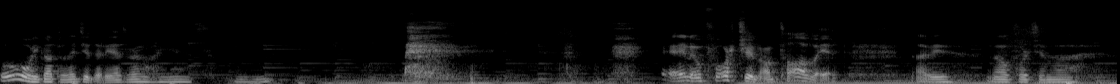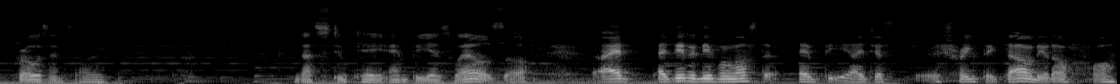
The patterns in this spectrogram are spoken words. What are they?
Oh, we got legendary as well, yes. Mm-hmm. and a fortune on top, man. I mean, no fortune, uh, frozen, sorry. That's 2k MP as well, so I I didn't even lost the MP. I just uh, shrinked it down. You know what?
